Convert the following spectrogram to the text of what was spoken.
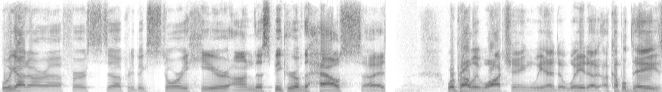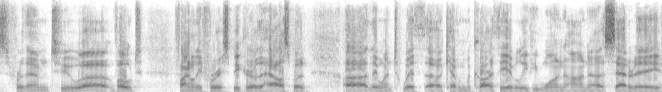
well, we got our uh, first uh, pretty big story here on the Speaker of the House. Uh, we're probably watching, we had to wait a, a couple days for them to uh, vote finally for a Speaker of the House, but uh, they went with uh, Kevin McCarthy. I believe he won on uh, Saturday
